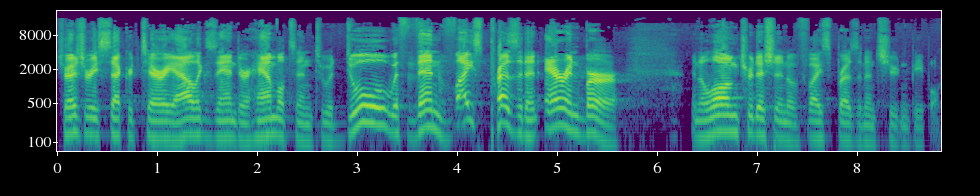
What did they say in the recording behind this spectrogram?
Treasury Secretary Alexander Hamilton to a duel with then Vice President Aaron Burr in a long tradition of vice presidents shooting people.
